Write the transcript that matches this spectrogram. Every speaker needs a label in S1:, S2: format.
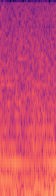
S1: you.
